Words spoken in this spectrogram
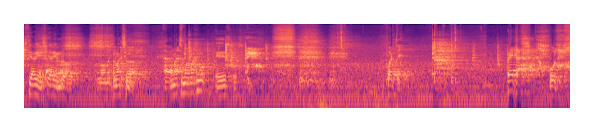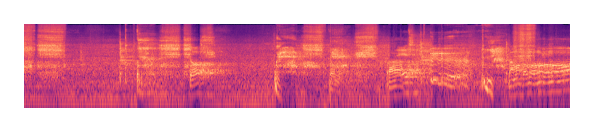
Estira bien, estira bien, bro. Al máximo. Al máximo, al máximo. Eso es. Fuerte. Preta. Uno. Dos. Ah, Tres. Vamos, vamos, vamos, vamos.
